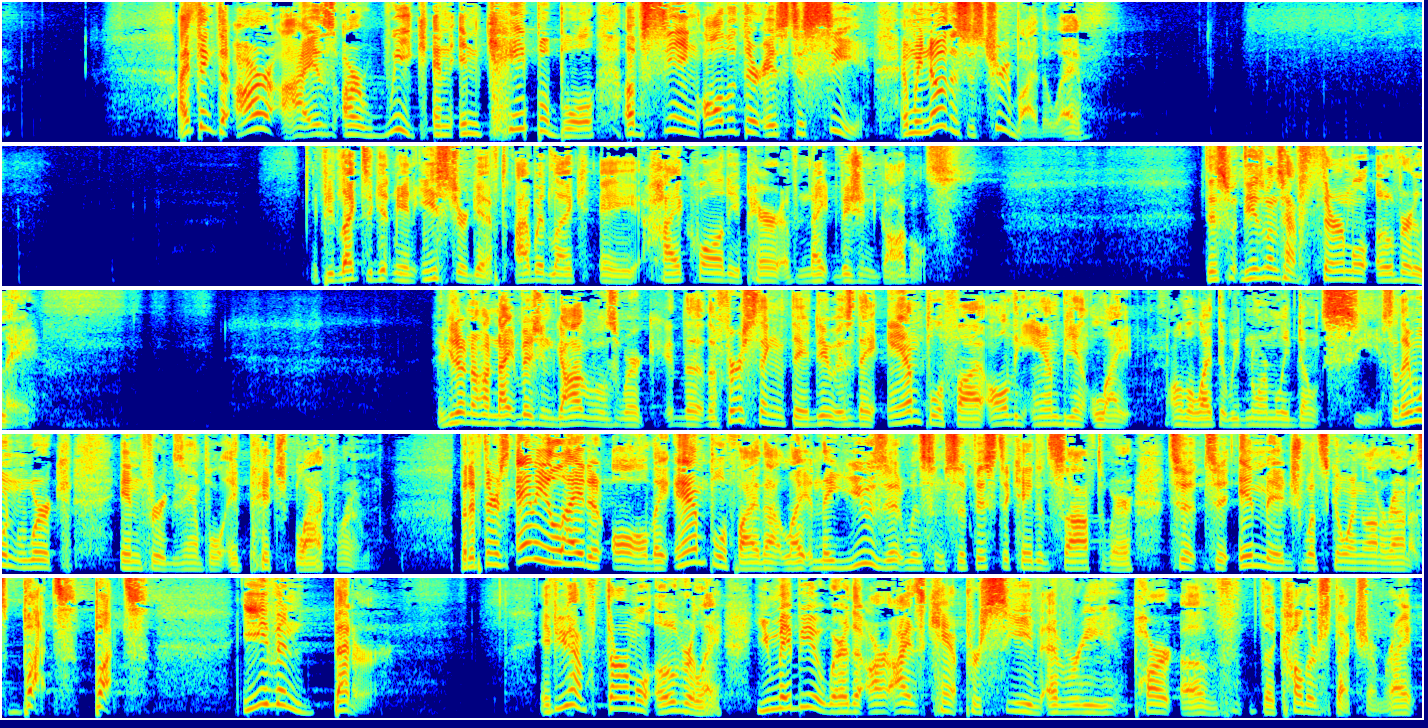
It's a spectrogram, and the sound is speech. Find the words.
I think that our eyes are weak and incapable of seeing all that there is to see. And we know this is true, by the way. If you'd like to get me an Easter gift, I would like a high quality pair of night vision goggles. This, these ones have thermal overlay. If you don't know how night vision goggles work, the, the first thing that they do is they amplify all the ambient light all the light that we normally don't see. So they wouldn't work in, for example, a pitch black room. But if there's any light at all, they amplify that light and they use it with some sophisticated software to, to image what's going on around us. But, but, even better, if you have thermal overlay, you may be aware that our eyes can't perceive every part of the color spectrum, right?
